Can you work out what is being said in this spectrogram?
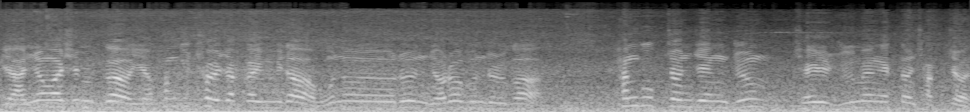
예, 안녕하십니까. 예, 황기철 작가입니다. 오늘은 여러분들과 한국 전쟁 중 제일 유명했던 작전,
